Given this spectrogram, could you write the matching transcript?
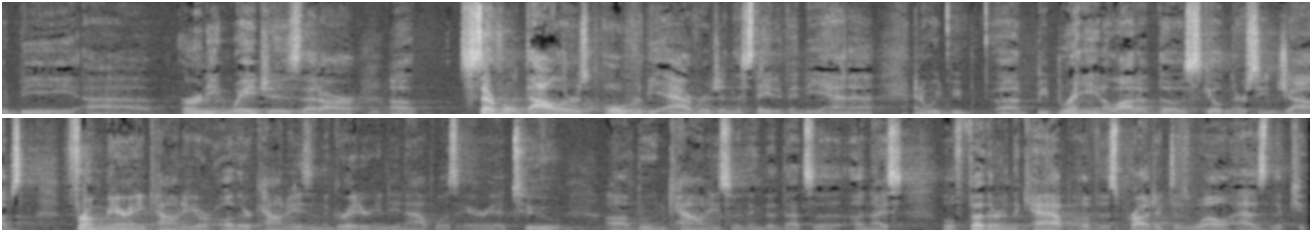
would be uh, earning wages that are uh, several dollars over the average in the state of Indiana, and we'd be, uh, be bringing a lot of those skilled nursing jobs from Marion County or other counties in the greater Indianapolis area to uh, Boone County. So I think that that's a, a nice little feather in the cap of this project as well as the co-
